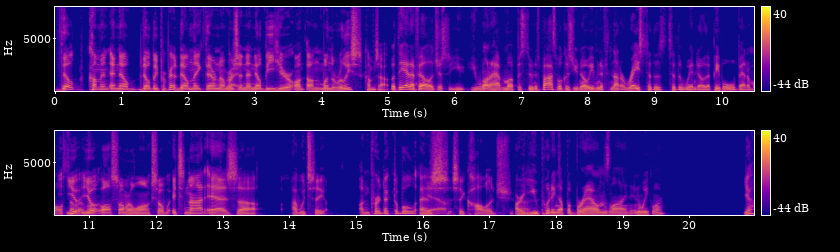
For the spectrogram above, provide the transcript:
They'll come in and they'll they'll be prepared. They'll make their numbers, Right. and then they'll be here on, on when the release comes out. But the NFL is just you, you want to have them up as soon as possible because you know even if it's not a race to the to the window that people will bet them all summer you, all summer long. So it's not as uh, I would say unpredictable as Yeah. say college. Are Uh, you putting up a Browns line in Week One? Yeah,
